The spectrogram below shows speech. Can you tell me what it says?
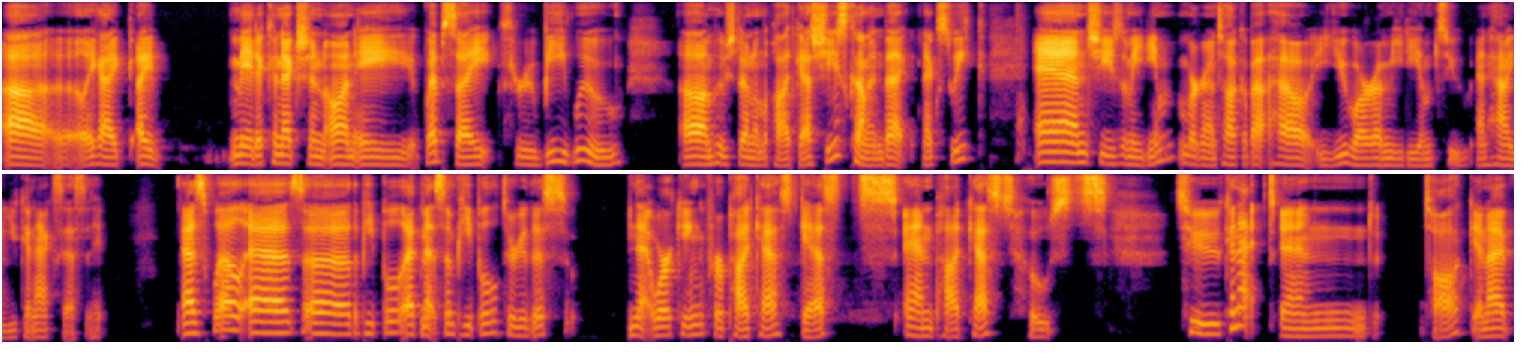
Uh, like I, I made a connection on a website through BeWoo um, who's been on the podcast. She's coming back next week, and she's a medium. We're going to talk about how you are a medium too and how you can access it, as well as uh, the people. I've met some people through this networking for podcast guests and podcast hosts to connect and talk. And I've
